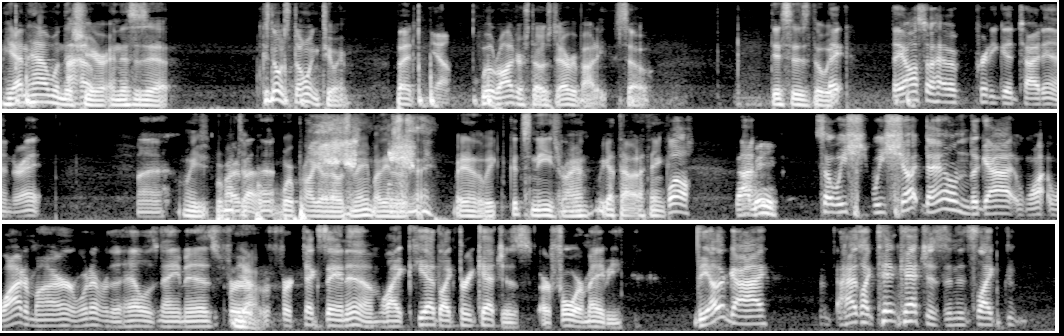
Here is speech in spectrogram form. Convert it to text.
He hadn't had one this I hope. year, and this is it. Because no one's throwing to him, but yeah. Will Rogers throws to everybody. So this is the They week. they also have a pretty good tight end, right? Uh, We, we're about to. about that. We're probably gonna know his name by the end of the day. By the end of the week. Good sneeze, Ryan. We got that. I think. well, Not I- me. so we sh- we shut down the guy Wi- Wydermyer or whatever the hell his name is for Yeah. for Texas A&M. Like he had like three catches or four maybe. The other guy has like ten catches and it's like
